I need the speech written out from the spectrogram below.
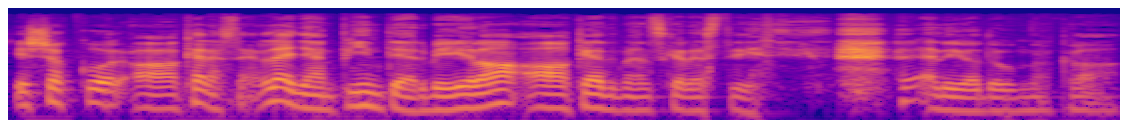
és akkor a keresztény, legyen Pinter Béla, a kedvenc keresztény előadómnak a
